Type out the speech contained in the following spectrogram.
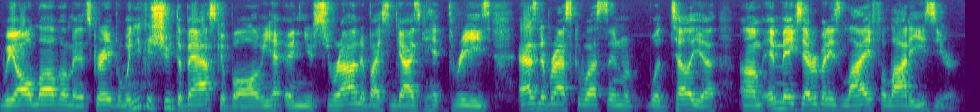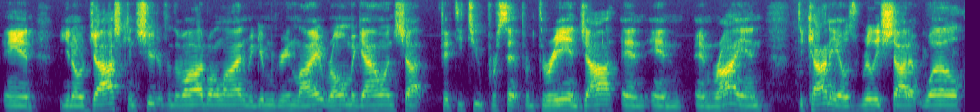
we all love them and it's great. But when you can shoot the basketball and, you, and you're surrounded by some guys who can hit threes, as Nebraska Wesleyan would, would tell you, um, it makes everybody's life a lot easier. And you know, Josh can shoot it from the volleyball line. and We give him green light. Roland McGowan shot 52% from three, and Josh and and and Ryan DeCanio's really shot it well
